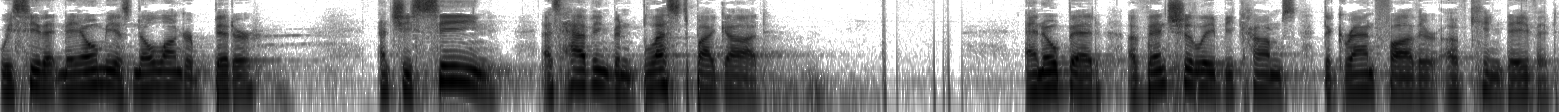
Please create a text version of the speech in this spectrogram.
we see that Naomi is no longer bitter and she's seen as having been blessed by God. and Obed eventually becomes the grandfather of King David.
